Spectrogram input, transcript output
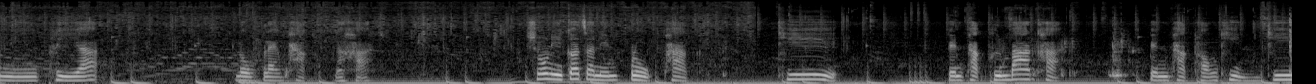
มีเพลี้ยลงแปลงผักนะคะ ช่วงนี้ก็จะเน้นปลูกผักที่เป็นผักพื้นบ้านค่ะ เป็นผักท้องถิ่นที่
